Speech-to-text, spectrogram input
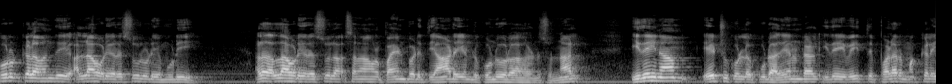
பொருட்களை வந்து அல்லாஹுடைய ரசூலுடைய முடி அல்லது அல்லாஹுடைய ரசூல் சலாம் பயன்படுத்தி ஆடை என்று கொண்டு வருவார்கள் என்று சொன்னால் இதை நாம் ஏற்றுக்கொள்ளக்கூடாது. ஏனென்றால் இதை வைத்து பலர் மக்களை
